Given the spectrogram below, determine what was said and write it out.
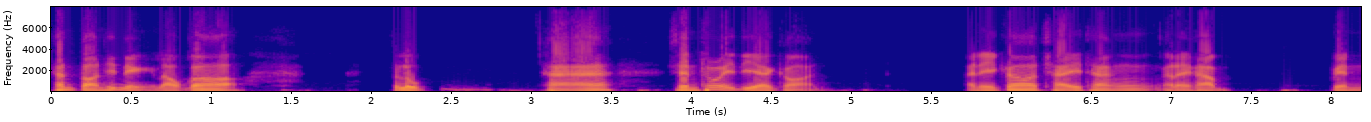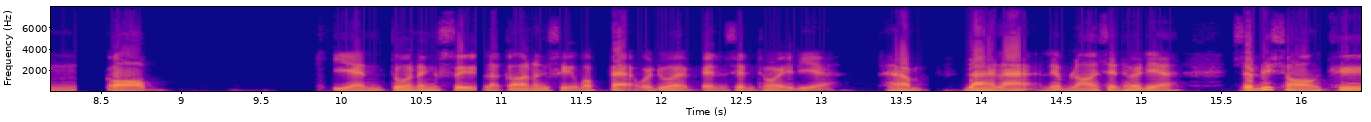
ขั้นตอนที่ 1 เราก็สรุปหาเซนทรัลไอเดียก่อน อันนี้ก็ใช้ทั้งอะไรครับ เป็นกรอบเขียนตัวหนังสือแล้วก็เอาหนังสือมาแปะไว้ด้วยเป็นเซนทรัลไอเดียนะครับได้แล้วเรียบร้อยเซนทรัลไอเดียสเต็ปที่ 2 คือ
